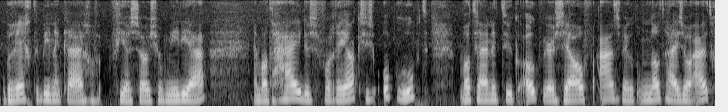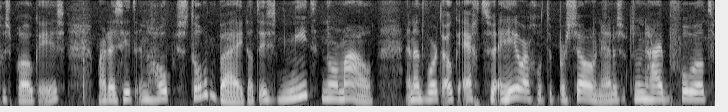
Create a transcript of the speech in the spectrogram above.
berichten binnenkrijgen via social media... en wat hij dus voor reacties oproept... wat hij natuurlijk ook weer zelf aanspreekt... omdat hij zo uitgesproken is. Maar daar zit een hoop stront bij. Dat is niet normaal. En dat wordt ook echt heel erg op de persoon. Hè. Dus toen hij bijvoorbeeld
